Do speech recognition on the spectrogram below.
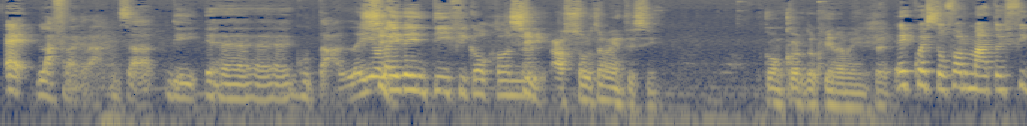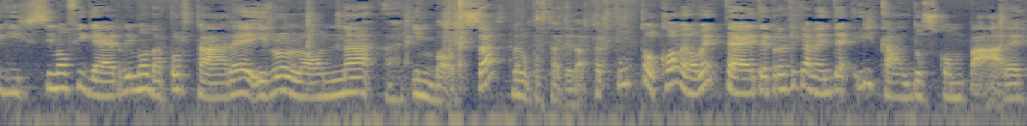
è la fragranza di eh, Gutal. Io Sì. la identifico con... Sì, assolutamente sì. Concordo pienamente. E questo formato è fighissimo, figherrimo da portare il roll-on eh, in borsa, ve lo portate dappertutto, come lo mettete praticamente il caldo scompare,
